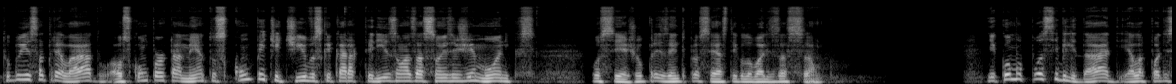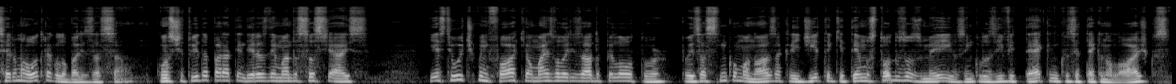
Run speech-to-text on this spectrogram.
Tudo isso atrelado aos comportamentos competitivos que caracterizam as ações hegemônicas, ou seja, o presente processo de globalização. E como possibilidade, ela pode ser uma outra globalização, constituída para atender às demandas sociais. Este último enfoque é o mais valorizado pelo autor, pois, assim como nós, acredita que temos todos os meios, inclusive técnicos e tecnológicos,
